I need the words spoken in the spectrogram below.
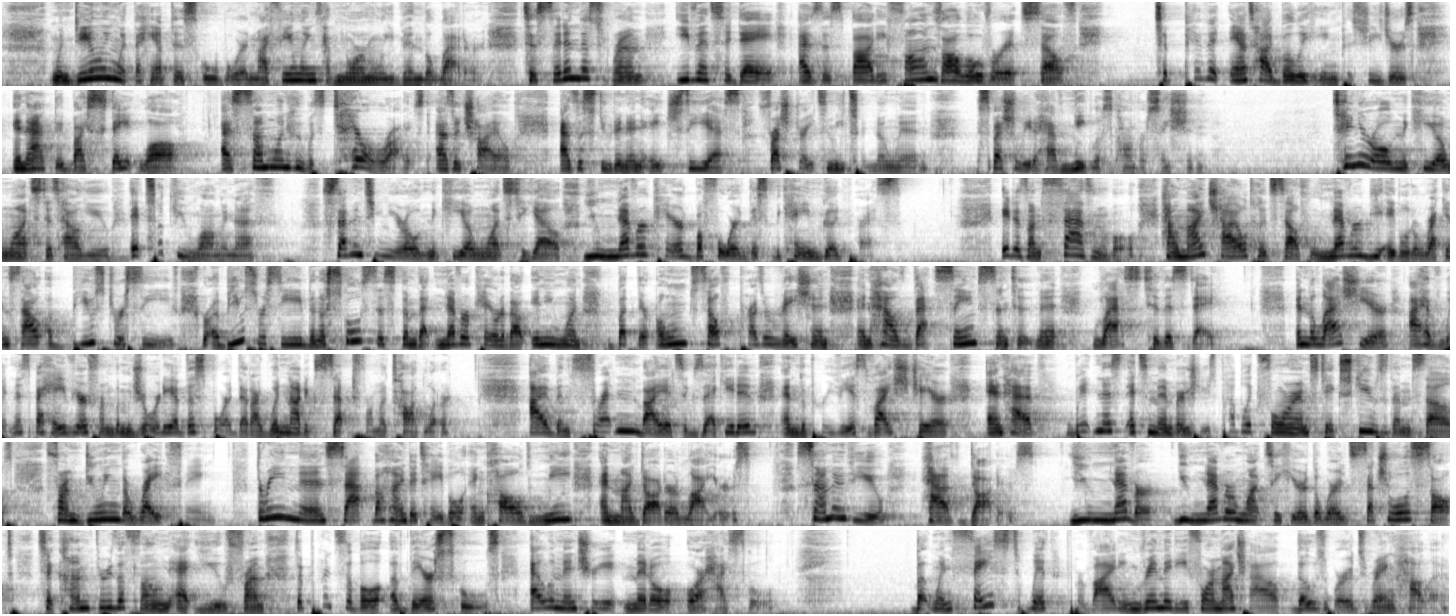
When dealing with the Hampton School Board, my feelings have normally been the latter. To sit in this room, even today, as this body fawns all over itself to pivot anti bullying procedures enacted by state law as someone who was terrorized as a child, as a student in HCS, frustrates me to no end, especially to have needless conversation. 10 year old Nakia wants to tell you, it took you long enough. 17 year old Nakia wants to yell, you never cared before this became good press. It is unfathomable how my childhood self will never be able to reconcile abuse to receive or abuse received in a school system that never cared about anyone but their own self-preservation and how that same sentiment lasts to this day. In the last year, I have witnessed behavior from the majority of this board that I would not accept from a toddler. I have been threatened by its executive and the previous vice chair and have witnessed its members use public forums to excuse themselves from doing the right thing. Three men sat behind a table and called me and my daughter liars. Some of you have daughters. You never, you never want to hear the word sexual assault to come through the phone at you from the principal of their schools, elementary, middle, or high school. But when faced with providing remedy for my child, those words ring hollow.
